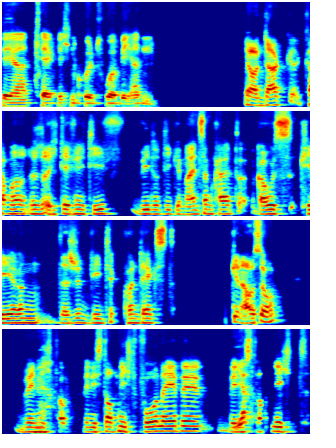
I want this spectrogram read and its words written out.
der täglichen Kultur werden. Ja, und da kann man natürlich definitiv wieder die Gemeinsamkeit rauskehren. Das ist im Kontext genauso. Wenn ja. ich dort, wenn ich es dort nicht vorlebe, wenn ja. ich es dort nicht,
